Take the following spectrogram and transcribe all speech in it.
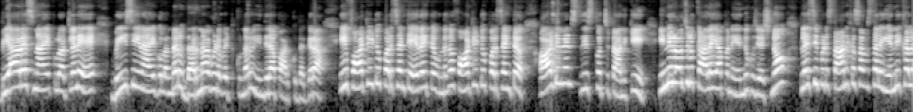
బీఆర్ఎస్ నాయకులు అట్లనే బీసీ నాయకులందరూ ధర్నా కూడా పెట్టుకున్నారు ఇందిరా పార్క్ దగ్గర. ఈ ఫార్టీ టూ పర్సెంట్ ఏదైతే ఉన్నదో ఫార్టీ టూ పర్సెంట్ ఆర్డినెన్స్ తీసుకొచ్చటానికి ఇన్ని రోజులు కాలయాపన ఎందుకు చేసినావు? ప్లస్ ఇప్పుడు స్థానిక సంస్థల ఎన్నికల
